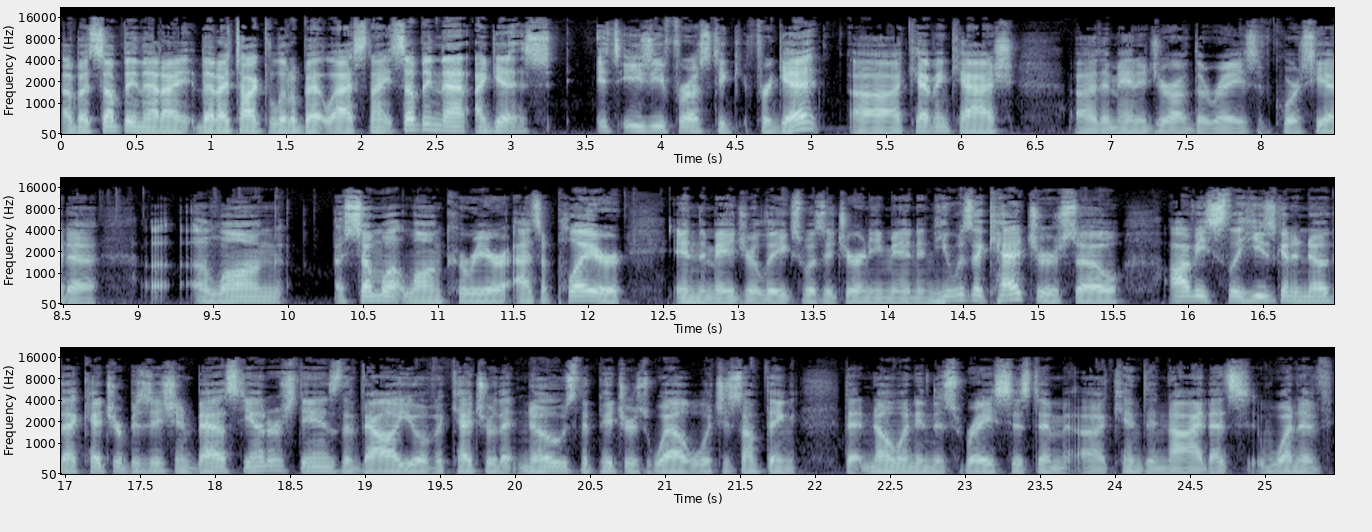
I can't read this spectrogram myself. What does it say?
Uh, but something that I that I talked a little bit last night, something that I guess it's easy for us to forget. Uh, Kevin Cash, uh, the manager of the Rays, of course, he had a a, a long a somewhat long career as a player in the major leagues, was a journeyman, and he was a catcher. So obviously, he's going to know that catcher position best. He understands the value of a catcher that knows the pitchers well, which is something that no one in this Rays system uh, can deny. That's one of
